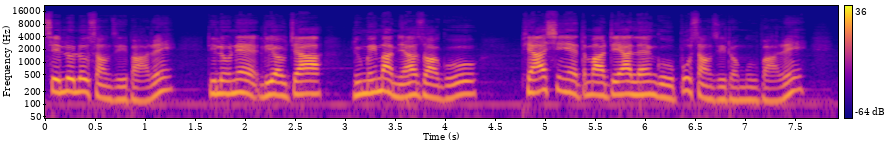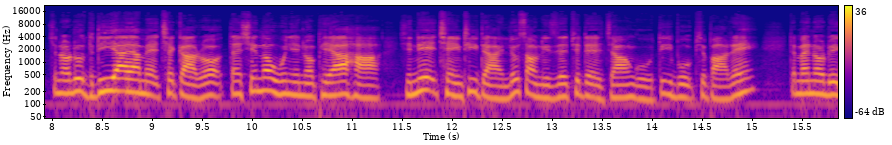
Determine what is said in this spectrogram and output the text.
ဆေလွတ်လှုပ်ဆောင်စေပါတယ်။ ဒီလိုနဲ့လူယောက်ျားလူမိန်းမများစွာကိုဖျားရှင်ရဲ့တမန်တရားလမ်းကိုပို့ဆောင်စေတော်မူပါတယ်။ကျွန်တော်တို့တတိယရမယ့်အချက်ကတော့တန်ရှင်းသောဝိညာဉ်တော်ဖျားဟာယနေ့အချိန်ထိတိုင်လှုပ်ဆောင်နေစေဖြစ်တဲ့အကြောင်းကိုသိဖို့ဖြစ်ပါတယ်။တမန်တော်တွေ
